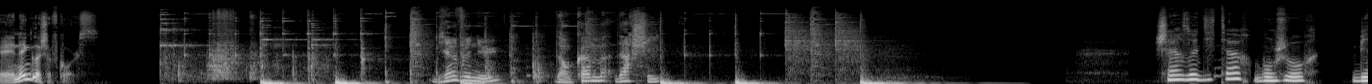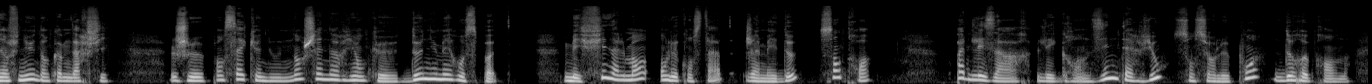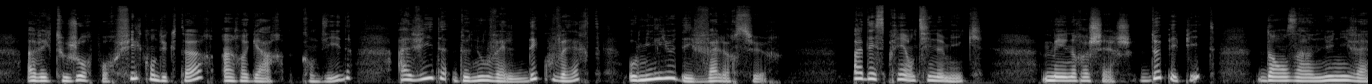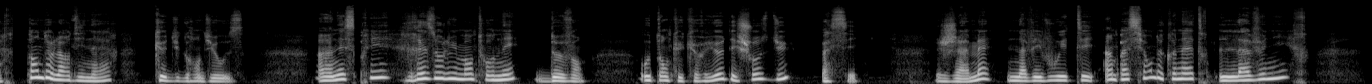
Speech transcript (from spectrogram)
In English, of course. Bienvenue dans Comme d'Archi. Chers auditeurs, bonjour. Bienvenue dans Comme d'Archi. Je pensais que nous n'enchaînerions que deux numéros spot. Mais finalement, on le constate, jamais deux, sans trois. Pas de lézard, les grandes interviews sont sur le point de reprendre, avec toujours pour fil conducteur un regard candide, avide de nouvelles découvertes au milieu des valeurs sûres. Pas d'esprit antinomique, mais une recherche de pépites dans un univers tant de l'ordinaire que du grandiose. Un esprit résolument tourné devant, autant que curieux des choses du passé. Jamais n'avez-vous été impatient de connaître l'avenir?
